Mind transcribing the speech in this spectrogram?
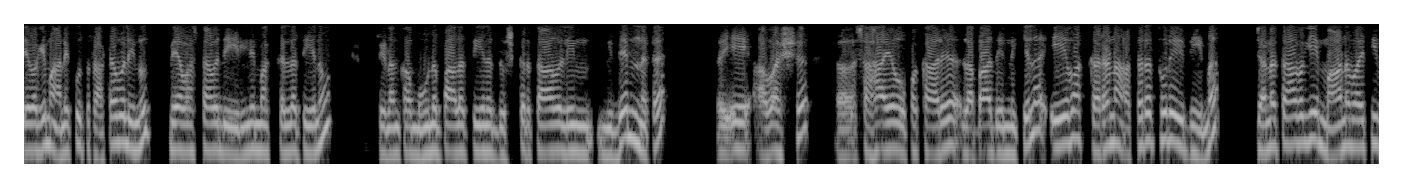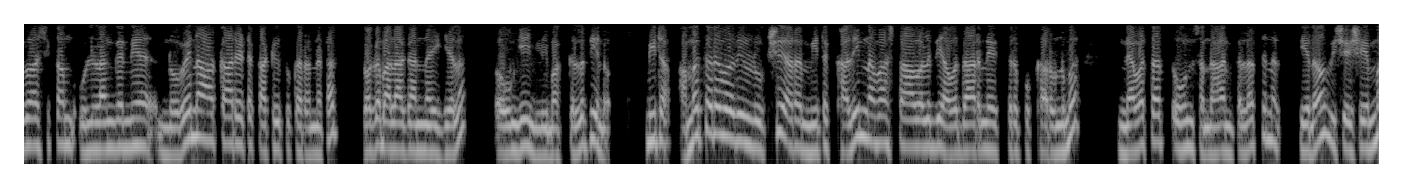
ඒවගේ අනෙකුත් රටවලිනුත් මේ අවස්ථාවද ඉල්ලිමක් කල්ල තියෙනවා. ශ්‍රී ලංකා මුහුණ පාල තියෙන දුෂ්කරතාවලින් මිදන්නට ඒ අවශ්‍ය සහය උපකාරය ලබා දෙන්න කියලා ඒවා කරන අතරතුරේදීම ජනතාවගේ මානවයිතිවාසිකම් උල්ලංඝනය නොවෙන ආකාරයට කටයුතු කරන්නටත් වග බලාගන්නයි කියලා ඔවුන්ගේ ඉල්ලිමක් කළ තියෙනවා. මීට අමතරවදිල් රුක්ෂි අර මීට කලින් අවස්ථාවලදී අවධාරණය කරපු කරුණුම නැවතත් ඔවුන් සඳහන් කළතන තියෙනවා. විශේෂයෙන්ම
